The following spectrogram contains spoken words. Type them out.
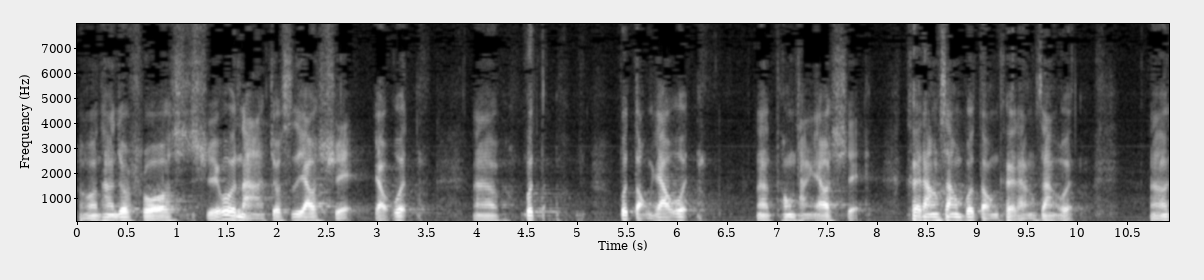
然后他就说，学问呐，就是要学，要问，啊，不懂。不懂要问，那通常要学。课堂上不懂，课堂上问；然后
